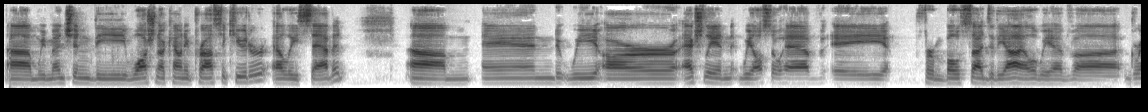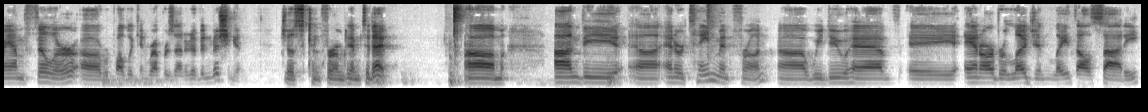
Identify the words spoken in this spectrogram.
Um, we mentioned the Washtenaw County prosecutor, Eli Savit. Um, and we are actually, and we also have a from both sides of the aisle. We have uh, Graham Filler, a Republican representative in Michigan just confirmed him today. Um, on the uh, entertainment front, uh, we do have a Ann Arbor legend, Laith Al-Saadi.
